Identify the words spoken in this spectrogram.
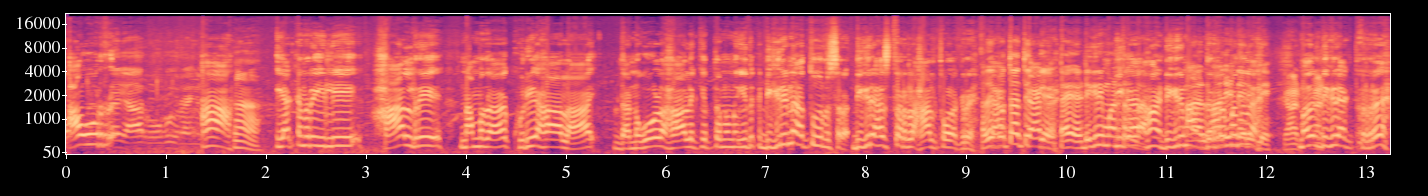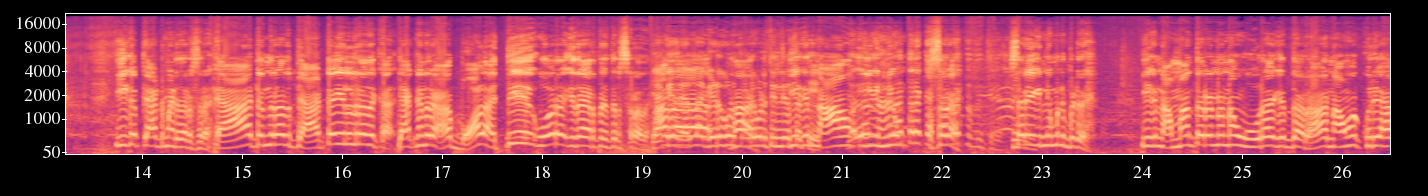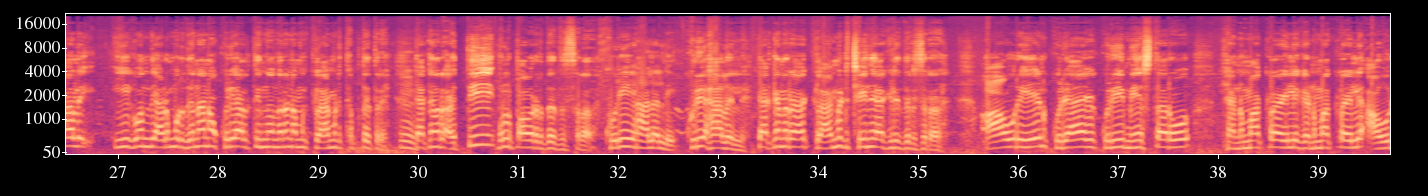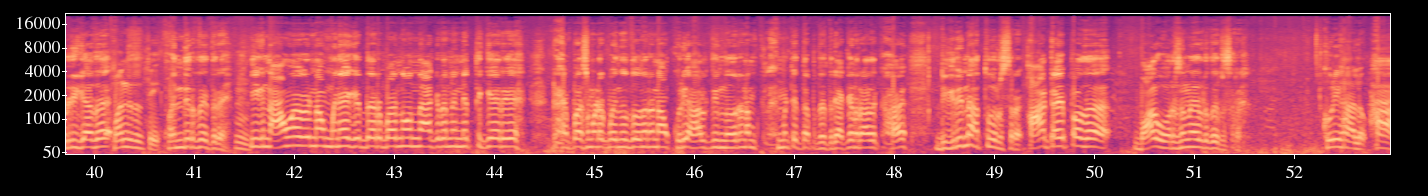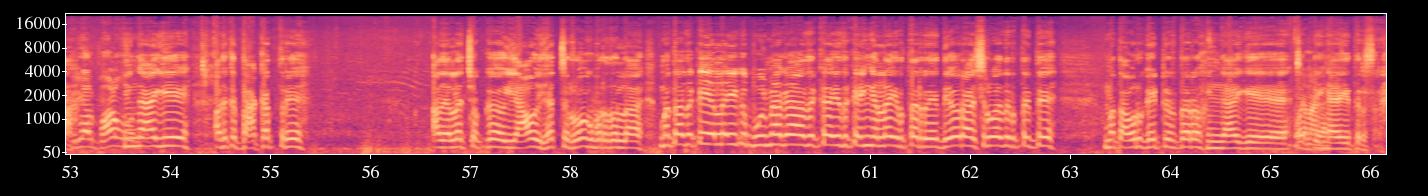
ಅವ್ರ ಹಾ ಹಾ. ಯಾಕಂದ್ರೆ ಇಲ್ಲಿ ಹಾಲ್ ರೀ ನಮ್ದ ಕುರಿ ಹಾಲ ದನಗೋಳ ಹಾಲಕ್ಕಿಂತ ಇದಕ್ಕೆ ಡಿಗ್ರಿನ ಹತ್ತುದಿಲ್ಲ ಸರ್. ಡಿಗ್ರಿ ಹಚ್ತಾರಲ್ಲ ಹಾಲು ತೊಳಕ್ರೆ ಅದೇ ಗೊತ್ತಾಯ್ತು ಈಗ, ಡಿಗ್ರಿ ಮಾಡ್ತಾರಲ್ಲ. ಹಾ ಡಿಗ್ರಿ ಹಾಲ್- ಮಾಡ್ತಾರ ಮೊದಲ. ಡಿಗ್ರಿ ಹಾಕ್ತಾರ ಈಗ ಪ್ಯಾಟ್ ಮಾಡಿದಾರ ಸರ್. ಪ್ಯಾಟ್ ಅಂದ್ರೆ ಅದು ಪ್ಯಾಟೇ ಇಲ್ರಿ ಅದಕ್ಕೆ. ಯಾಕಂದ್ರೆ ಬಾಳ ಅತಿ ಓರ ಇದಾ ಇರ್ತೈತ್ರಿ ಸರ್ ಅದು. ಯಾಕಂದ್ರೆ ಎಲ್ಲ ಗಿಡಗಳು, ಹಾ. ಪಾಡುಗಳು ತಿಂದಿರ್ತೈತಿ. ಈಗ ನಾವು ಈಗ ನೀವು ಸರ್ ಸರ್ ಈಗ ನಿಮ್ಮನ್ನ ಬಿಡ್ರಿ. ಈಗ ನಮ್ಮಂತರನ ನಾವು ಊರಾಗಿದ್ದಾರ ನಾವು ಕುರಿ ಹಾಲು ಈಗ ಒಂದು ಎರಡು ಮೂರು ದಿನ ನಾವು ಕುರಿ ಹಾಲು ತಿಂದು ಅಂದ್ರೆ ನಮ್ಗೆ ಕ್ಲೈಮೇಟ್ ತಪ್ತೈತ್ರಿ. ಯಾಕಂದ್ರೆ ಅತಿ ಫುಲ್ ಪವರ್ ಇರ್ತೈತೆ ಸರ್ ಅದು. ಕುರಿ ಹಾಲಲ್ಲಿ ಕುರಿ ಹಾಲಲ್ಲಿ ಯಾಕಂದ್ರೆ ಕ್ಲೈಮೇಟ್ ಚೇಂಜ್ ಆಗಿಡ್ತೀರಿ ಸರ್ ಅವ್ರು ಏನು ಕುರಿಯಾಗ ಕುರಿ ಮೇಯಿಸ್ತಾರೋ ಹೆಣ್ಮಕ್ಳಾಗಲಿ ಗಂಡು ಮಕ್ಳಾಗಲಿ ಅವ್ರಿಗೆ ಅದು ಬಂದಿರ್ತೈತಿ ಹೊಂದಿರ್ತೈತ್ರಿ. ಈಗ ನಾವು ನಾವು ಮನ್ಯಾಗ ಇದ್ದಾರೆ ಬಂದು ಒಂದು ನಾಲ್ಕು ದಿನ ನಿತ್ತಿಗೆ ಟೈಮ್ ಪಾಸ್ ಮಾಡಕ್ಕೆ ಬಂದಿದ್ದು ಅಂದ್ರೆ ನಾವು ಕುರಿ ಹಾಲು ತಿಂದು ಅಂದ್ರೆ ನಮ್ಮ ಕ್ಲೈಮೇಟ್ ತಪ್ಪತೈತಿ ಯಾಕಂದ್ರೆ ಅದಕ್ಕೆ ಡಿಗ್ರಿನ ಹತ್ತದ್ರಿ ಸರ್. ಆ ಟೈಪ್ ಅದು ಭಾಳ ಒರಿಜಿನಲ್ ಇರ್ತೈತಿ ಸರ್. ಕುರಿ ಹಾಲು ಹಾಂ ಹಿಂಗಾಗಿ ಅದಕ್ಕೆ ತಾಕತ್ರಿ ಅದೆಲ್ಲ ಚೊಕ್ಕ ಯಾವ ಹೆಚ್ಚು ರೋಗ ಬರೋದಿಲ್ಲ. ಮತ್ತು ಅದಕ್ಕೆ ಎಲ್ಲ ಈಗ ಭೂಮ್ಯಾಗ ಅದಕ್ಕೆ ಇದಕ್ಕೆ ಹಿಂಗೆಲ್ಲ ಇರ್ತಾರೆ ರೀ ದೇವ್ರ ಆಶೀರ್ವಾದ ಇರ್ತೈತಿ. ಮತ್ತು ಅವರು ಗಟ್ಟಿರ್ತಾರೋ ಹಿಂಗಾಗಿ ಒಟ್ಟು ಹಿಂಗಾಗೈತ್ರಿ ಸರ್.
